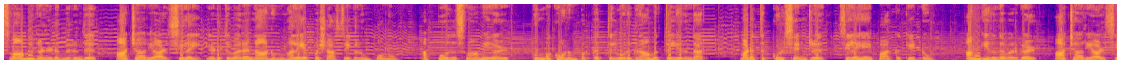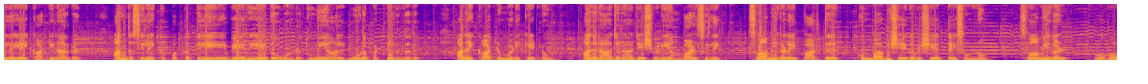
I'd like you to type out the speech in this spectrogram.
சுவாமிகளிடமிருந்து ஆச்சாரியால் சிலை எடுத்து வர நானும் மலையப்ப சாஸ்திரிகளும் போனோம். அப்போது சுவாமிகள் கும்பகோணம் பக்கத்தில் ஒரு கிராமத்தில் இருந்தார். மடத்துக்குள் சென்று சிலையை பார்க்க கேட்டோம். அங்கிருந்தவர்கள் ஆச்சாரியால் சிலையை காட்டினார்கள். அந்த சிலைக்கு பக்கத்திலேயே வேறு ஏதோ ஒன்று துணியால் மூடப்பட்டிருந்தது. அதை காட்டும்படி கேட்டோம். அது ராஜராஜேஸ்வரி அம்பாள் சிலை. சுவாமிகளை பார்த்து கும்பாபிஷேக விஷயத்தை சொன்னோம். சுவாமிகள் ஓஹோ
